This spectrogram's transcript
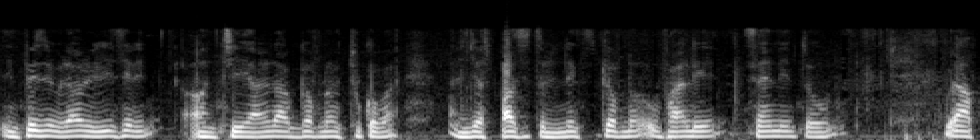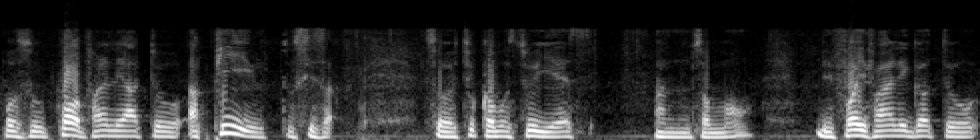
in prison without releasing him until another governor took over and just passed it to the next governor who finally sent him to where Apostle Paul finally had to appeal to Caesar. So it took almost two years and some more before he finally got to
